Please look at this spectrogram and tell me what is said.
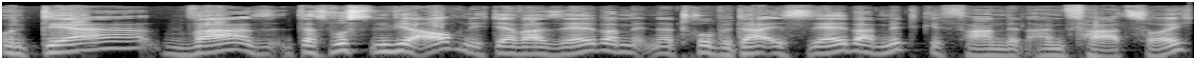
Und der war, das wussten wir auch nicht, der war selber mit einer Truppe da, ist selber mitgefahren mit einem Fahrzeug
